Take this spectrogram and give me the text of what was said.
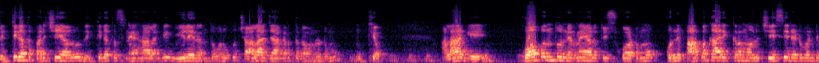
వ్యక్తిగత పరిచయాలు వ్యక్తిగత స్నేహాలకి వీలైనంత వరకు చాలా జాగ్రత్తగా ఉండటం ముఖ్యం. అలాగే కోపంతో నిర్ణయాలు తీసుకోవటము కొన్ని పాప కార్యక్రమాలు చేసేటటువంటి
